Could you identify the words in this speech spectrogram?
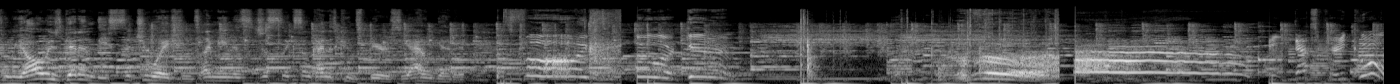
do we always get in these situations? I mean, it's just like some kind of conspiracy. I don't get it. It's fine. Spoiler, get him. That's pretty cool.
